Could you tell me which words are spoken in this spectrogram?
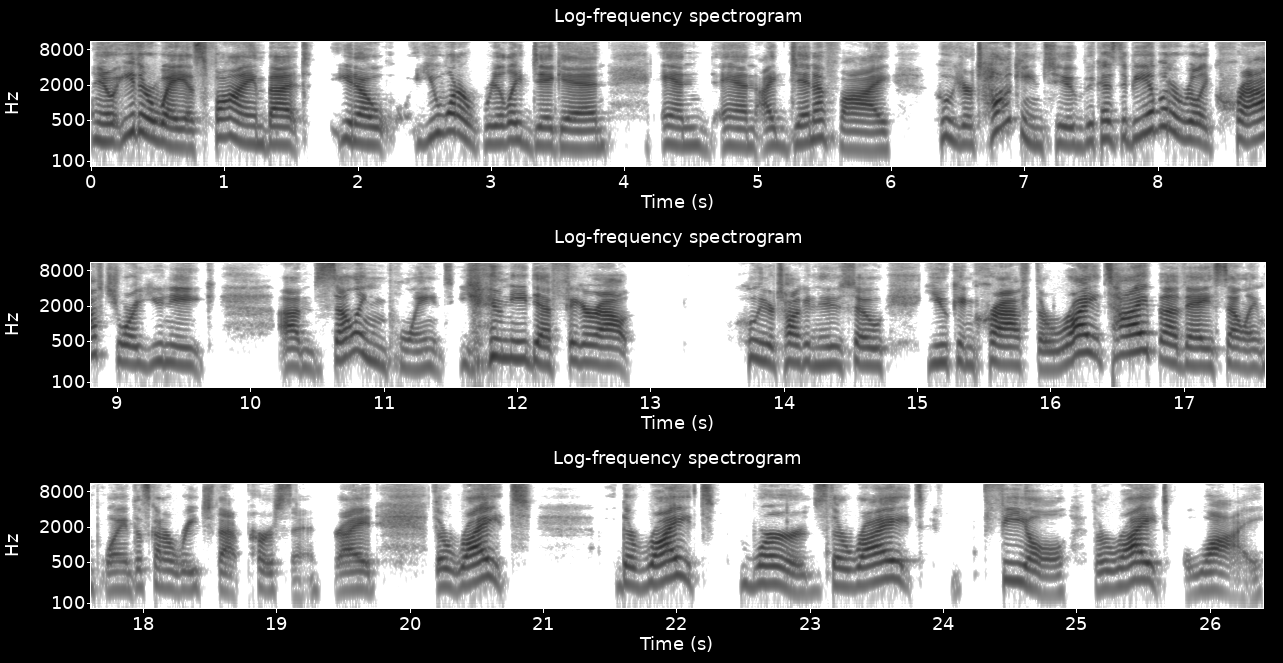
you know either way is fine but you know you want to really dig in and and identify who you're talking to because to be able to really craft your unique um, selling point you need to figure out who you're talking to so you can craft the right type of a selling point that's going to reach that person right? The right the right words the right feel the right why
